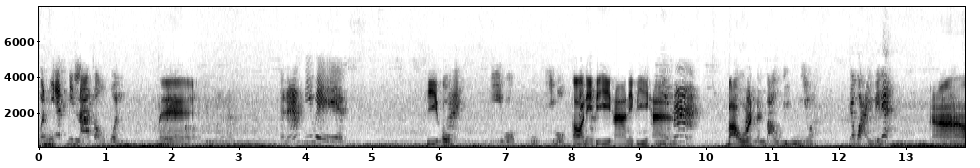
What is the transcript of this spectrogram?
วันนี้แอดมินลาสองคนนี่อยู่นะคะเดี๋ยวนะนี่เวท P6 ไม่ E หก E หกอ๋อ นี่ PE 5นี่ PE E ห้า5เบามันะนมันเบาหวิวอย่างงี้วะ จะไหวไหมเนี่ย อ้าว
